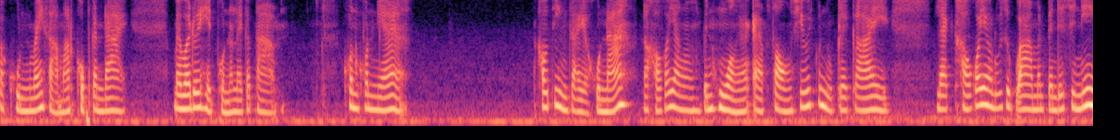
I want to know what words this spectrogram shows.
กับคุณไม่สามารถคบกันได้ ไม่ว่าด้วยเหตุผลอะไรก็ตาม คนคนเนี้ย เขาจริงใจกับคุณนะ แล้วเขาก็ยังเป็นห่วงยังแอบส่องชีวิตคุณอยู่ไกลๆ และเขาก็ยังรู้สึกว่ามันเป็นเดซินี่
